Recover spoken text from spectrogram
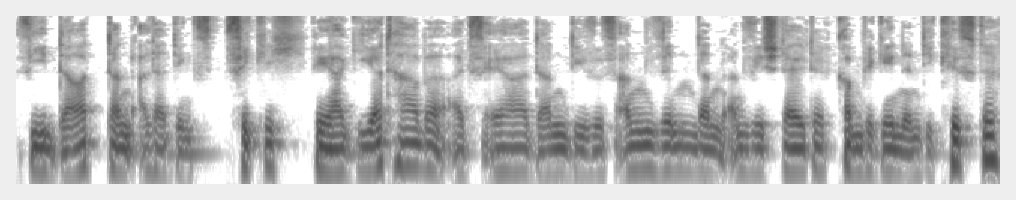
sie dort dann allerdings zickig reagiert habe, als er dann dieses Ansinnen dann an sie stellte, komm, wir gehen in die Kiste.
